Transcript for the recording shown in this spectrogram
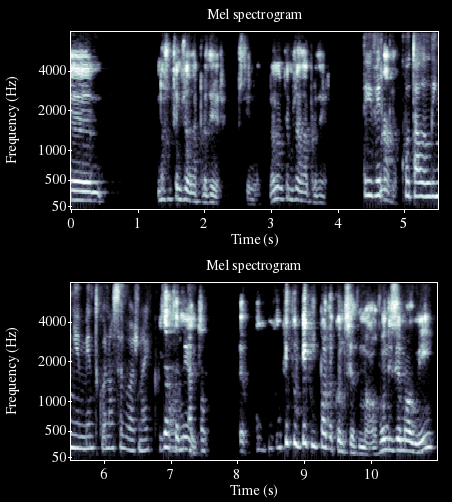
uh, nós não temos nada a perder, Cristina. Nós não temos nada a perder. Tem a ver Nada. com o tal alinhamento com a nossa voz, não é? Exatamente. O que, é que, o que é que lhe pode acontecer de mal? Vão dizer mal de mim?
